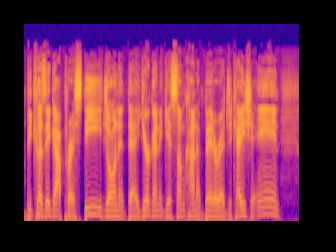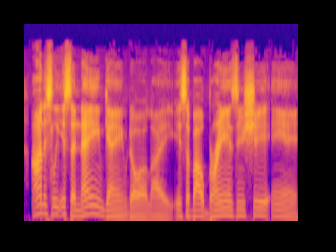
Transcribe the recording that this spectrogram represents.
because it got prestige on it that you're gonna get some kind of better education. And honestly, it's a name game, dog. Like it's about brands and shit and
